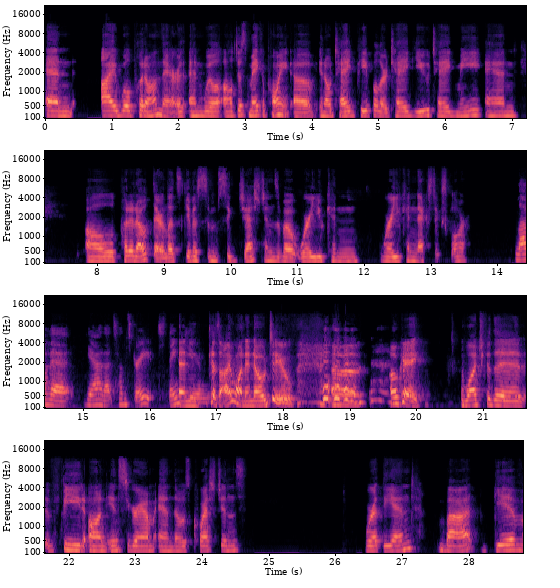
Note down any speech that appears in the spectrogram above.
And I will put on there and we'll I'll just make a point of, you know, tag people or tag you, tag me, and I'll put it out there. Let's give us some suggestions about where you can where you can next explore. Love it. Yeah, that sounds great. Thank and, you. Because I want to know too. Uh, okay. Watch for the feed on Instagram and those questions. We're at the end, but give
